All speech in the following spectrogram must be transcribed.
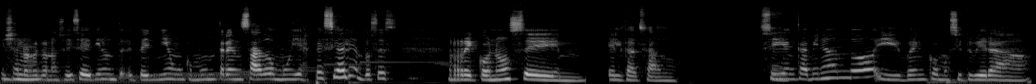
ella lo reconoce. Dice que tiene un tenía un- como un trenzado muy especial y entonces reconoce mm, el calzado. Siguen caminando y ven como si tuviera,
